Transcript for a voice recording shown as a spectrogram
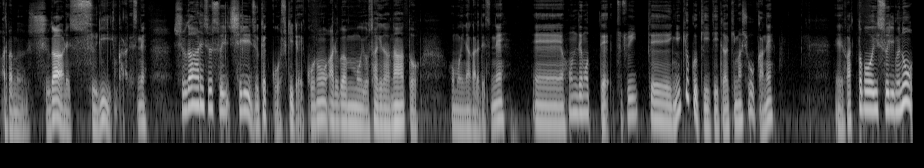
アルバム、 Sugarless 3からですね。シュガーレスシリーズ結構好きで、このアルバムも良さげだなと思いながらですね、えー、ほんでもって続いて2曲聴いていただきましょうかね。えー、ファットボーイスリムの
